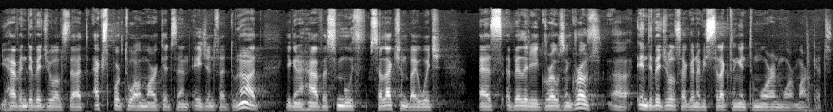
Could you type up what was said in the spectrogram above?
you have individuals that export to all markets and agents that do not. You're going to have a smooth selection by which as ability grows and grows, uh, individuals are going to be selecting into more and more markets.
